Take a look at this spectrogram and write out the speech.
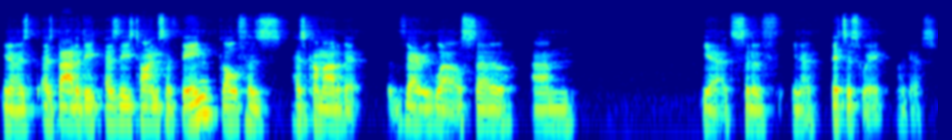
you know, as, as bad as, the, as these times have been, golf has has come out of it very well. So um, yeah, it's sort of you know bittersweet, I guess.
